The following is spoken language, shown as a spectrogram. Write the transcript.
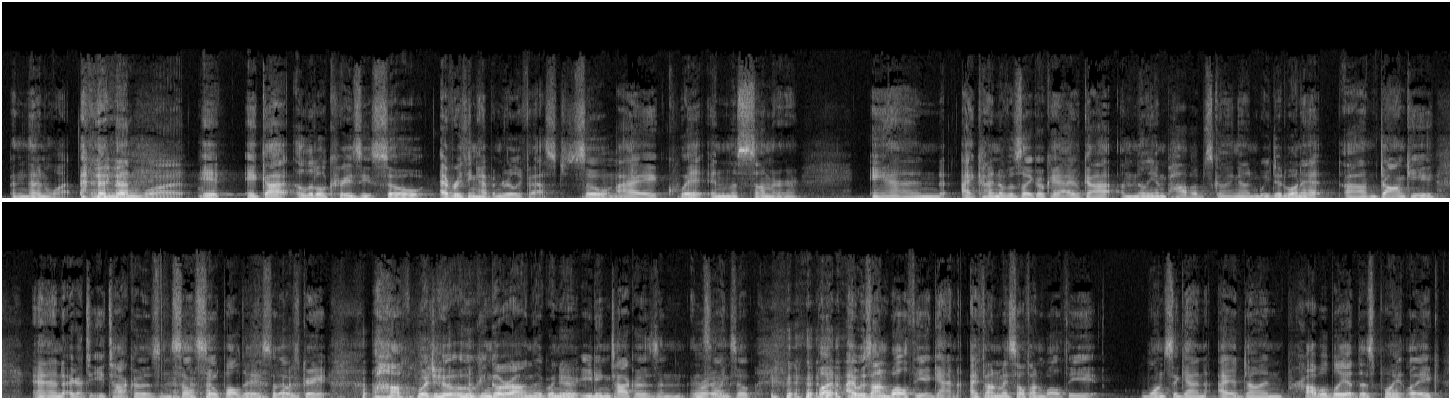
And then what? and then what? it it got a little crazy. So everything happened really fast. So I quit in the summer and I kind of was like, okay, I've got a million pop ups going on. We did one at um, Donkey. And I got to eat tacos and sell soap all day, so that was great. Um, which who, who can go wrong? Like when you're eating tacos and, and Right. selling soap. But I was on Wealthy again. I found myself on Wealthy once again. I had done probably at this point like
